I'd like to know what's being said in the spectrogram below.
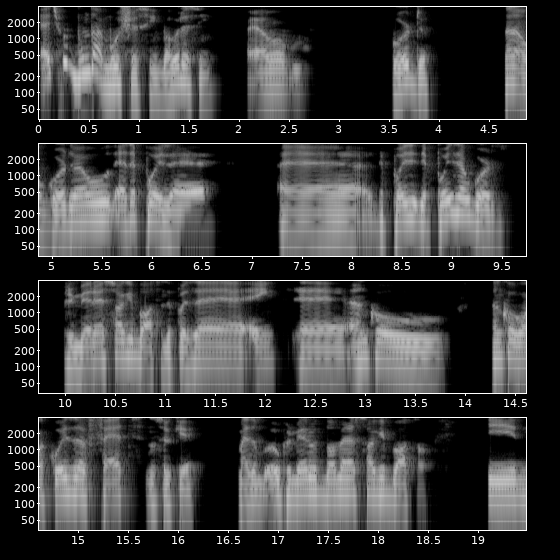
É tipo bunda murcha, assim, bagulho assim. É o. Gordo? Não, não, o gordo é, o, é depois, é é, depois, depois é o gordo. Primeiro é Sog Bottom, depois é, é, é Uncle. Uncle alguma coisa, Fat, não sei o que. Mas o, o, primeiro nome era Sog Bottom. E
